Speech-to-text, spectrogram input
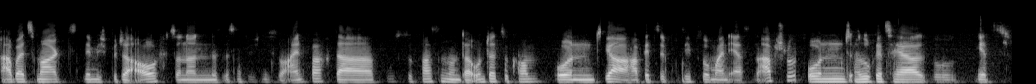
Arbeitsmarkt, nehme ich bitte auf, sondern es ist natürlich nicht so einfach, da Fuß zu fassen und da unterzukommen. Und ja, habe jetzt im Prinzip so meinen ersten Abschluss und versuche jetzt her, so jetzt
